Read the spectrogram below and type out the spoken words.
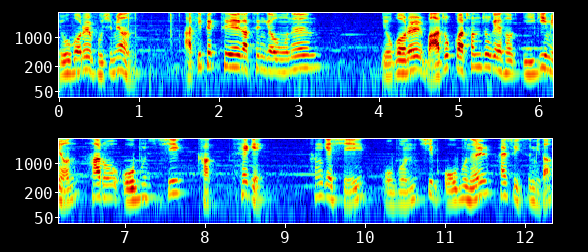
요거를 보시면 아티팩트 같은 경우는 요거를 마족과 천족에서 이기면 하루 5분씩 각 3개, 한 개씩 5분, 15분을 할 수 있습니다.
